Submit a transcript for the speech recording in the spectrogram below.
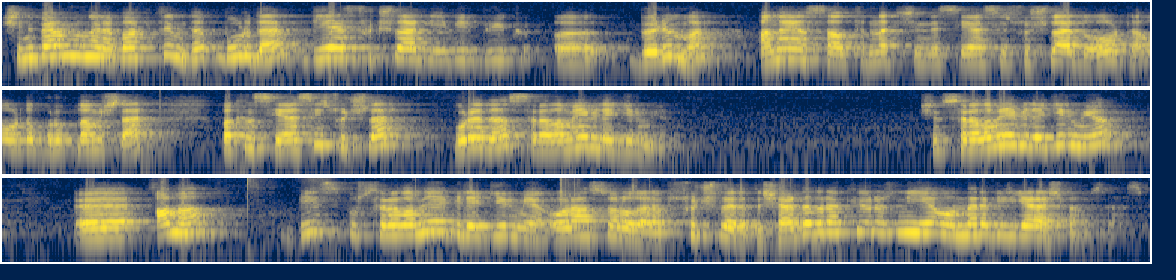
Şimdi ben bunlara baktığımda burada diğer suçlar diye bir büyük e, bölüm var. Anayasal tırnak içinde siyasi suçlar da orada. Orada gruplamışlar. Bakın siyasi suçlar burada sıralamaya bile girmiyor. Şimdi sıralamaya bile girmiyor. Ee, ama biz bu sıralamaya bile girmeyen oransal olarak suçları dışarıda bırakıyoruz. Niye? Onlara bir yer açmamız lazım.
